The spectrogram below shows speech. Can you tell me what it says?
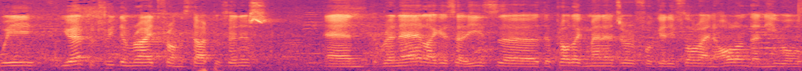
we you have to treat them right from start to finish. And Rene, like I said, he's uh, the product manager for Gediflora in Holland, and he will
